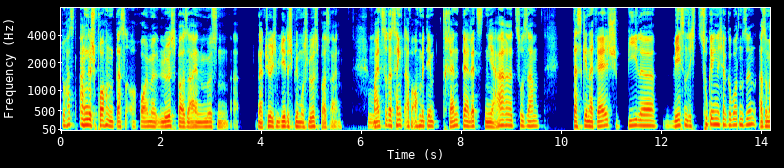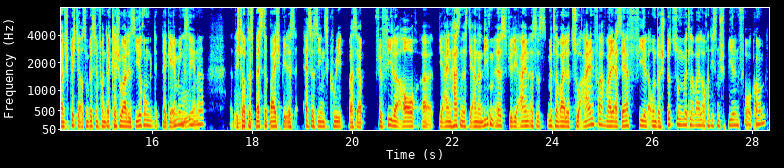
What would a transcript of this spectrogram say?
Du hast angesprochen, dass Räume lösbar sein müssen. Natürlich, jedes Spiel muss lösbar sein. Hm. Meinst du, das hängt aber auch mit dem Trend der letzten Jahre zusammen, dass generell Spiele wesentlich zugänglicher geworden sind? Also man spricht ja auch so ein bisschen von der Casualisierung de- der Gaming-Szene. Ich Mhm. glaube, das beste Beispiel ist Assassin's Creed, was ja für viele auch, äh, die einen hassen es, die anderen lieben es. Für die einen ist es mittlerweile zu einfach, weil ja sehr viel Unterstützung mittlerweile auch in diesen Spielen vorkommt,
